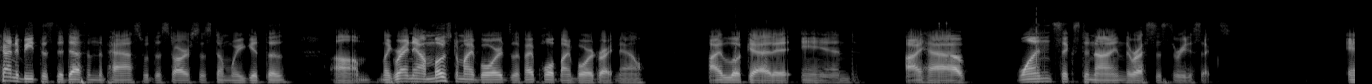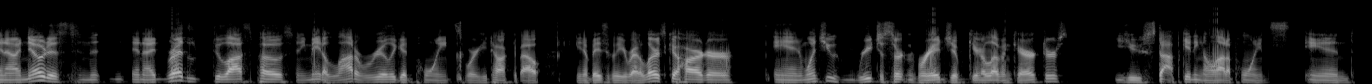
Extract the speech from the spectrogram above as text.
kind of beat this to death in the past with the star system where you get the um, like right now most of my boards if i pull up my board right now i look at it and i have one six to nine the rest is three to six. And i noticed and, i read dulas post and he made a lot of really good points where he talked about you know basically your red alerts get harder and once you reach a certain bridge of gear 11 characters you stop getting a lot of points. And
